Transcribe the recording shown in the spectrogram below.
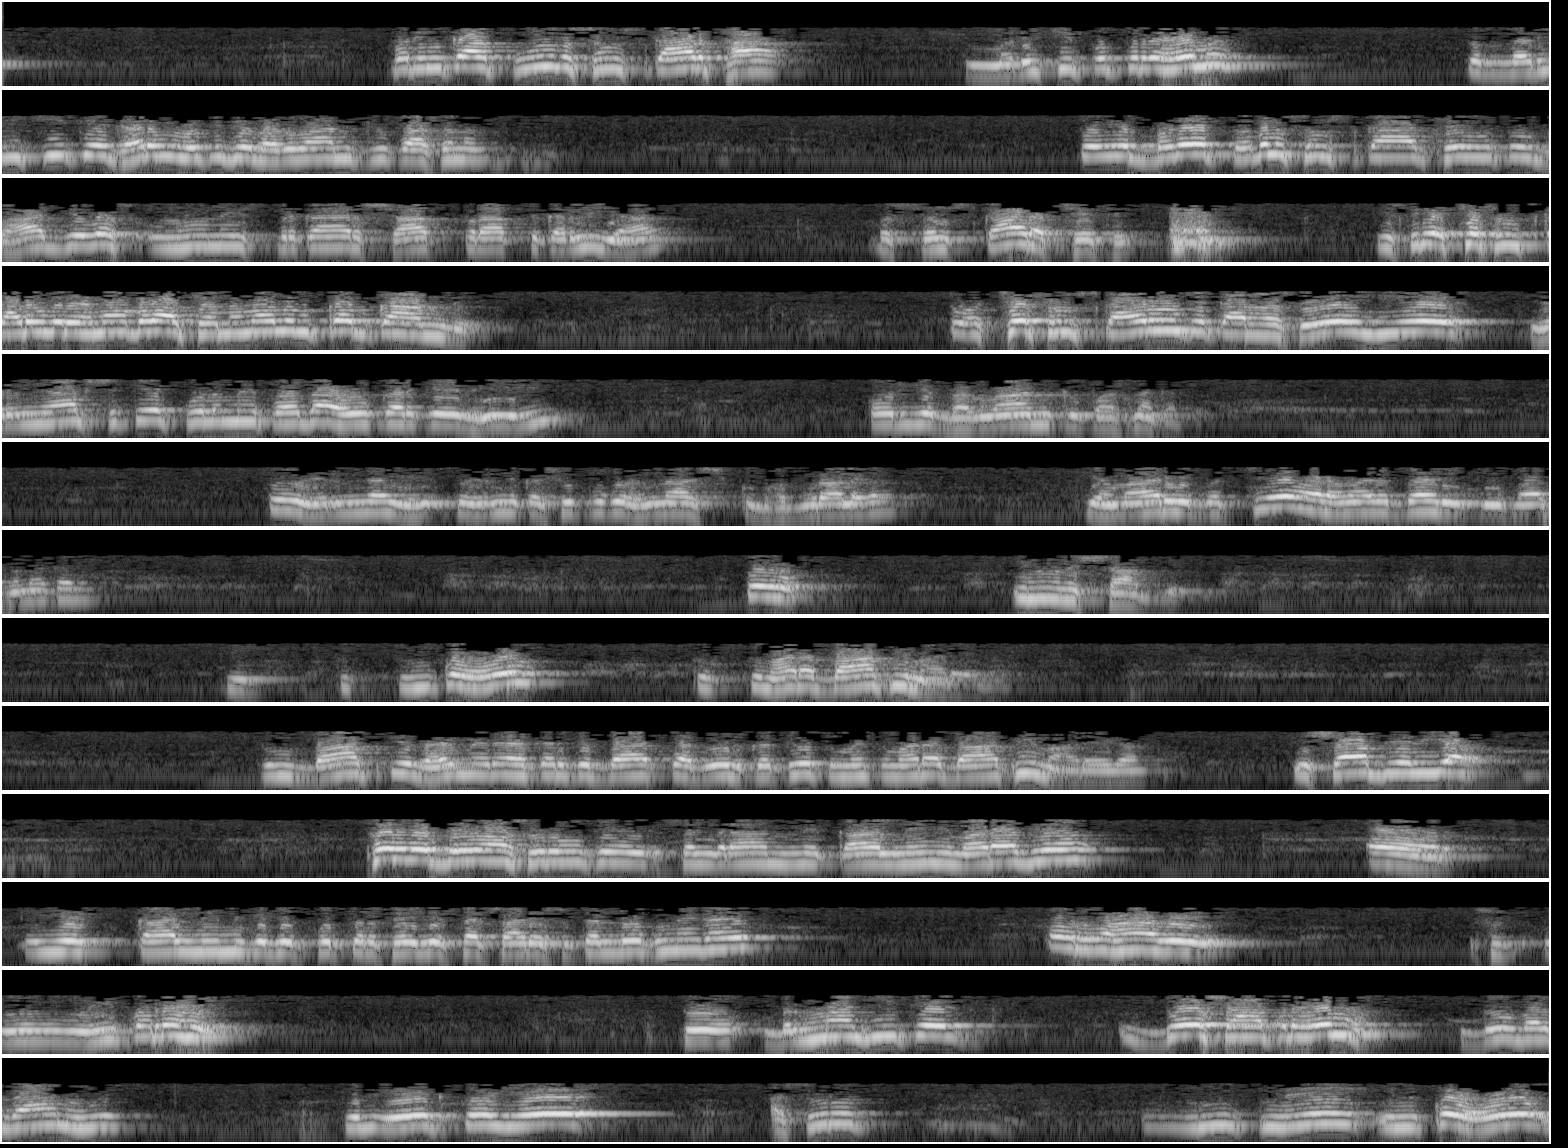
पर इनका पूर्व संस्कार था। मरीची पुत्र रहे न? तो मरीची के घर में होती थी भगवान की उपासना। तो ये बड़े प्रबल संस्कार थे, वो तो भाग्यवश उन्होंने इस प्रकार साप प्राप्त कर लिया। बस संस्कार अच्छे थे। इसलिए अच्छे संस्कारों में रहना बड़ा अच्छा न मालूम कब काम दे। तो अच्छे संस्कारों के कारण से ये हिरण्याक्ष के कुल में पैदा होकर के भी और ये भगवान की उपासना करते तो हिरण्य तो हिरण्य कश्यप को हिरण्याक्ष को बहुत बुरा लगा कि हमारे बच्चे और हमारे बैरी की उपासना करें। तो इन्होंने साथ दे कि तुमको तु, तुम्हारा बाप ही मारेगा। तुम बाप के घर में रह करके बाप का विरोध करते हो, तुम्हें तुम्हारा बाप ही मारेगा। कि साप दे दिया। फिर वो देवासुरों के संग्राम में कालनेमी मारा गया और ये कालनेमी के जो पुत्र थे, ये सब सारे सुतल लोक में गए और वहाँ वे वहीं पर रहे। तो ब्रह्मा जी के दो साप रहे ना। दो वरदान हुए। कि एक तो ये असुर रूप में इनको,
